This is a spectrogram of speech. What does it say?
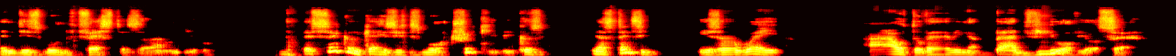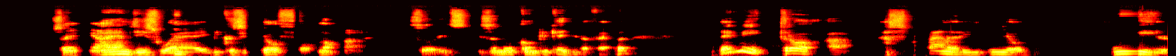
and this wound festers around you. The second case is more tricky because in a sense it is a way out of having a bad view of yourself. Saying, I am this way because it's your fault, not mine. So it's, it's a more complicated affair. But let me throw a, a spanner in, in your wheel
